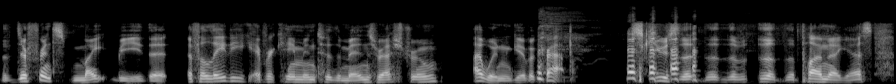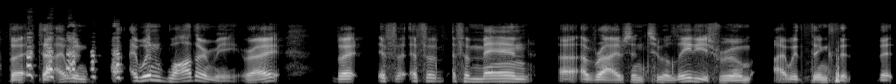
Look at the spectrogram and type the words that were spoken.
the difference might be that if a lady ever came into the men's restroom, I wouldn't give a crap. Excuse the, the, the, the, the pun, I guess, but uh, I wouldn't I wouldn't bother me, right? But if if a if a man uh, arrives into a lady's room, I would think that that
